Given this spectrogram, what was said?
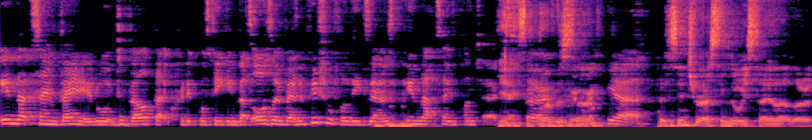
in that same vein, it will develop that critical thinking that's also beneficial for the exams in that same context. Yeah, So 100%. yeah, It's interesting that we say that though,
